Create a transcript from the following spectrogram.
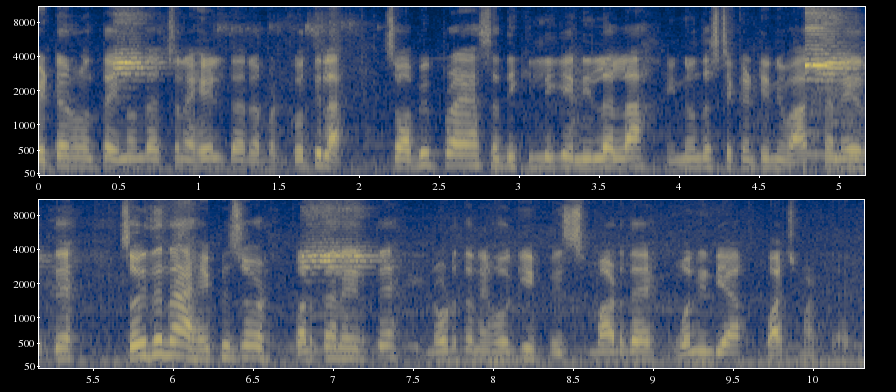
ಬೆಟರ್ ಅಂತ ಇನ್ನೊಂದಷ್ಟು ಜನ ಹೇಳ್ತಾರೆ ಬಟ್ ಗೊತ್ತಿಲ್ಲ. ಸೊ ಅಭಿಪ್ರಾಯ ಸದ್ಯಕ್ಕೆ ಇಲ್ಲಿಗೆ ನಿಲ್ಲಲ್ಲ. ಇನ್ನೊಂದಷ್ಟು ಕಂಟಿನ್ಯೂ ಆಗ್ತಾನೆ ಇರುತ್ತೆ. ಸೊ ಇದನ್ನ ಎಪಿಸೋಡ್ ಬರ್ತಾನೆ ಇರುತ್ತೆ. ನೋಡ್ತಾನೆ ಹೋಗಿ ಮಿಸ್ ಮಾಡದೆ ಒನ್ ಇಂಡಿಯಾ ವಾಚ್ ಮಾಡ್ತಾ ಇರಿ.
